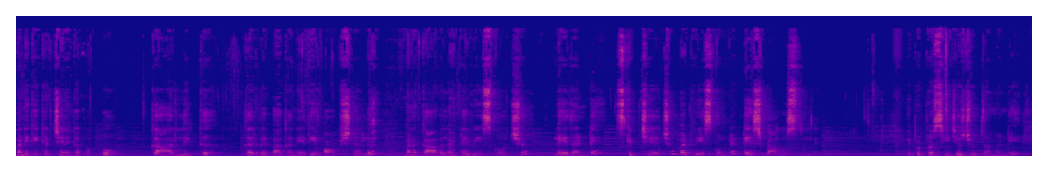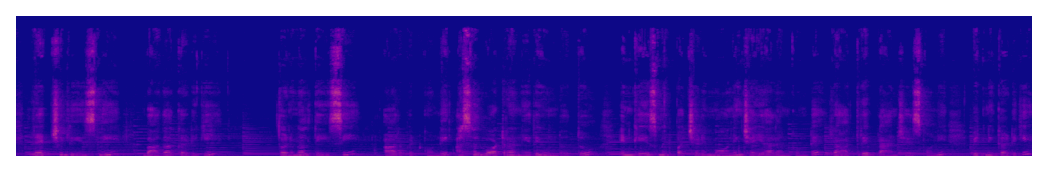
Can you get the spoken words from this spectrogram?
మనకి ఇక్కడ శనగపప్పు గార్లిక్ కరివేపాకు అనేది ఆప్షనల్. మనకు కావాలంటే వేసుకోవచ్చు లేదంటే స్కిప్ చేయొచ్చు బట్ వేసుకుంటే టేస్ట్ బాగా వస్తుంది ఇప్పుడు ప్రొసీజర్ చూద్దామండి. రెడ్ చిల్లీస్ని బాగా కడిగి తొడిమలు తీసి ఆరబెట్టుకోండి అసలు వాటర్ అనేది ఉండొద్దు. ఇన్ కేస్ మీరు పచ్చడి మార్నింగ్ చేయాలనుకుంటే రాత్రి ప్లాన్ చేసుకొని వీటిని కడిగి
